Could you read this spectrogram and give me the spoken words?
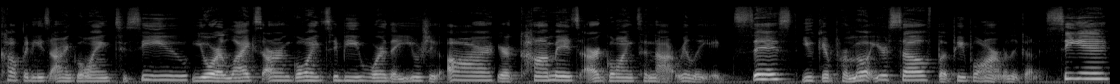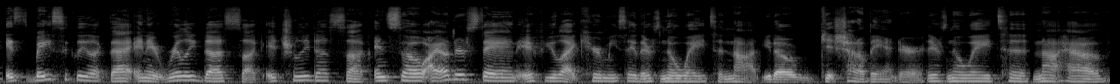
companies aren't going to see you. Your likes aren't going to be where they usually are. Your comments are going to not really exist. You can promote yourself, but people aren't really going to see it. It's basically like that. And it really does suck. It truly does suck. And so I understand if you like hear me say there's no way to not, you know, get shadow banned or there's no way to not have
